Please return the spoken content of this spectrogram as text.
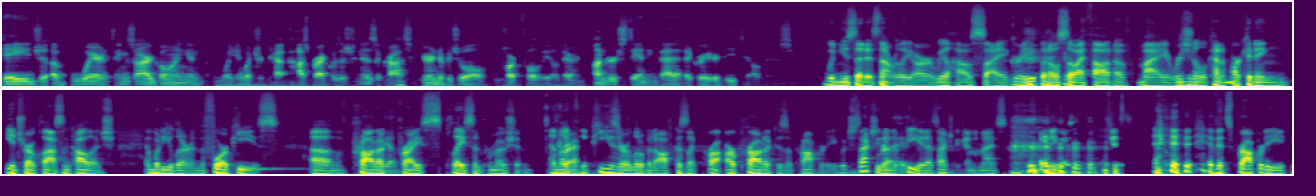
gauge of where things are going and what, what your cost per acquisition is across your individual portfolio there and understanding that at a greater detail there. So when you said it's not really our wheelhouse, I agree. But also, I thought of my original kind of marketing intro class in college. And what do you learn? The four P's of product, yep. price, place, and promotion. And like Correct. the P's are a little bit off because like pro- our product is a property, which is actually another right. P. That's actually kind of nice. But anyways, if it's if it's property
